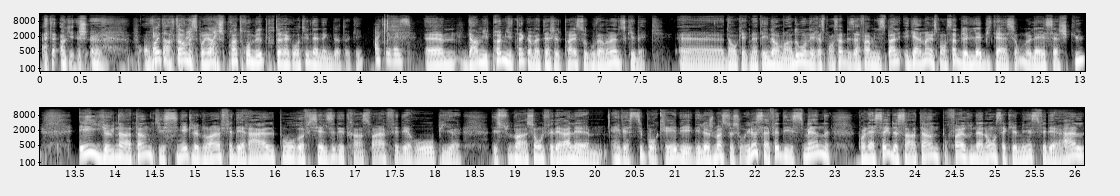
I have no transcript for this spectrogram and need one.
Attends, OK. je- euh, on va être en retard, mais c'est pas grave. Je prends trois minutes pour te raconter une anecdote, OK? OK, vas-y. Euh, dans mes premiers temps comme attaché de presse au gouvernement du Québec, euh, donc avec Nathalie Normando, on est responsable des affaires municipales, également responsable de l'habitation, de la SHQ, et il y a une entente qui est signée avec le gouvernement fédéral pour officialiser des transferts fédéraux, puis euh, des subventions le fédéral euh, pour créer des, logements sociaux. Et là, ça fait des semaines qu'on essaye de s'entendre pour faire une annonce avec le ministre fédéral,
